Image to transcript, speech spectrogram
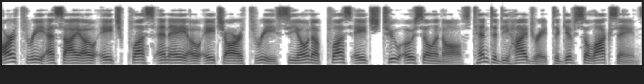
R3SiOH plus NaOH R3 Siona plus H2O silanols tend to dehydrate to give siloxanes.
